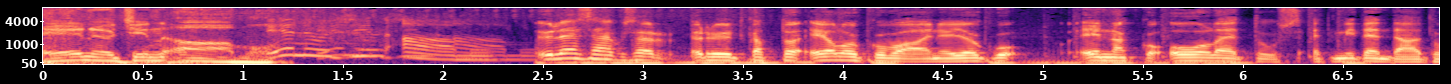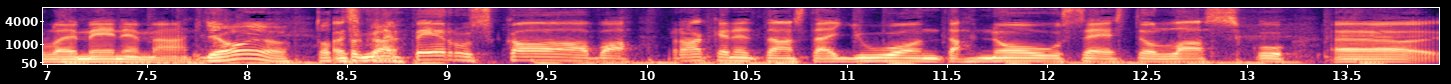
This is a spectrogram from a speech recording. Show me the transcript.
Energin aamu. Energin aamu. Yleensä kun sä ryhdyt katsoa elokuvaa, niin joku ennakko-oletus, että miten tää tulee menemään. Joo, joo, totta kai. semmoinen peruskaava, rakennetaan sitä juonta, nousee, sitten on lasku, öö,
